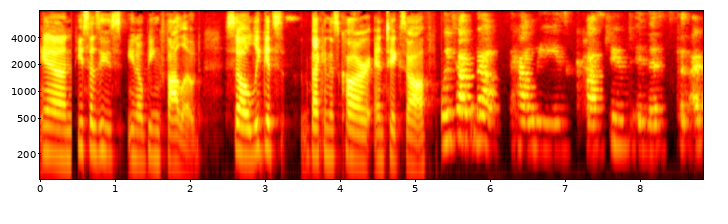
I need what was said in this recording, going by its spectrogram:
and he says he's you know being followed. So Lee gets back in his car and takes off. We talk about how Lee's costumed in this because I,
